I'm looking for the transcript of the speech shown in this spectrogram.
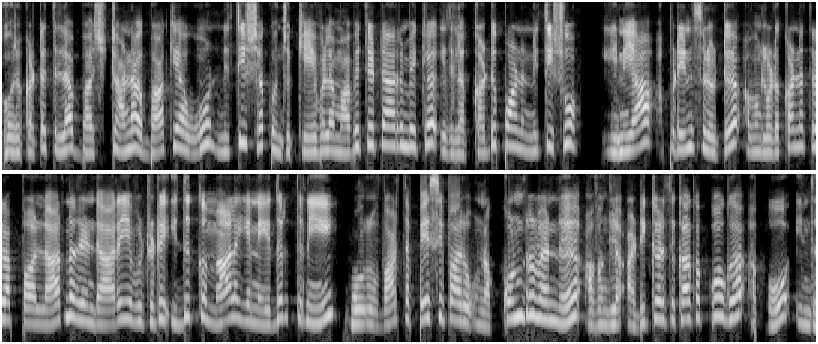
ஒரு கட்டத்தில் பஸ்டான பாக்கியாவும் நிதிஷை கொஞ்சம் கேவலமாகவே திட்ட ஆரம்பிக்க. இதில் கடுப்பான நிதிஷும் இனியா அப்படின்னு சொல்லிட்டு அவங்களோட கண்ணத்துல பலார்னு ரெண்டு அறையை விட்டுட்டு இதுக்கு மேல என்னை எதிர்த்து நீ ஒரு வார்த்தை பேசிப்பாரு. உன்னை கொன்றுவேன்னு அவங்கள அடிக்கிறதுக்காக போக. அப்போ இந்த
